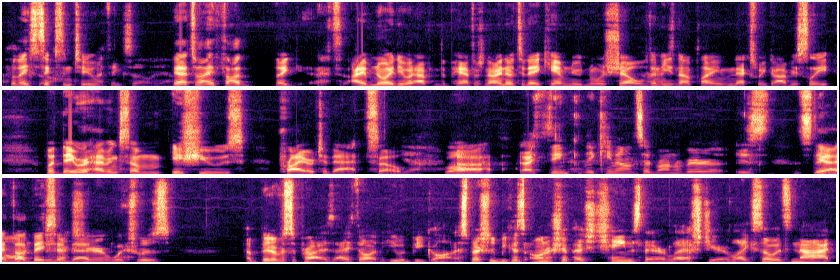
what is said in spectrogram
I Were they so. six and two? I think so. Yeah. Yeah, that's what I thought. Like, I have no idea what happened to the Panthers. Now I know today Cam Newton was shelved and he's not playing next week, obviously, but they were having some issues prior to that. So, Yeah. Well, uh, I think they came out and said Ron Rivera is staying Yeah, I thought they said that. year, which was a bit of a surprise. I thought he would be gone, especially because ownership has changed there last year. Like, so it's not,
